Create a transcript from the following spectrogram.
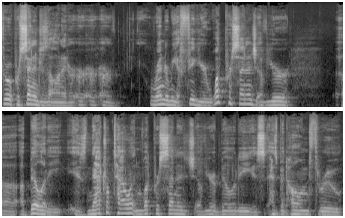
throw percentages on it or, or, or render me a figure, what percentage of your uh, ability is natural talent, and what percentage of your ability is has been honed through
